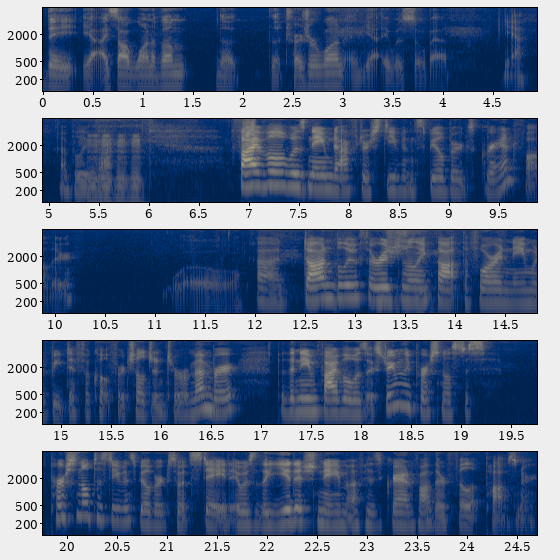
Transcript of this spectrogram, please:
They yeah, I saw one of them, the the treasure one, and yeah, it was so bad. Yeah, I believe that. Fievel was named after Steven Spielberg's grandfather. Whoa. Uh, Don Bluth originally thought the foreign name would be difficult for children to remember, but the name Fievel was extremely personal to, personal to Steven Spielberg, so it stayed. It was the Yiddish name of his grandfather, Philip Posner.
